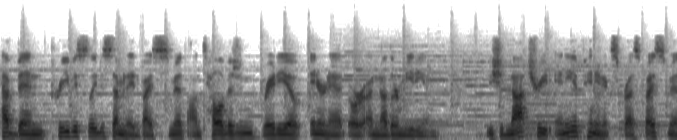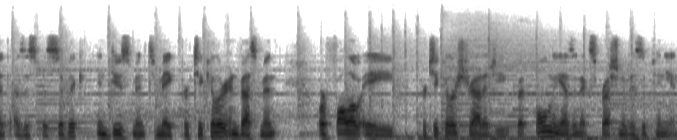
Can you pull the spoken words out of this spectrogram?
have been previously disseminated by Smith on television, radio, internet, or another medium. You should not treat any opinion expressed by Smith as a specific inducement to make particular investment or follow a particular strategy, but only as an expression of his opinion.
